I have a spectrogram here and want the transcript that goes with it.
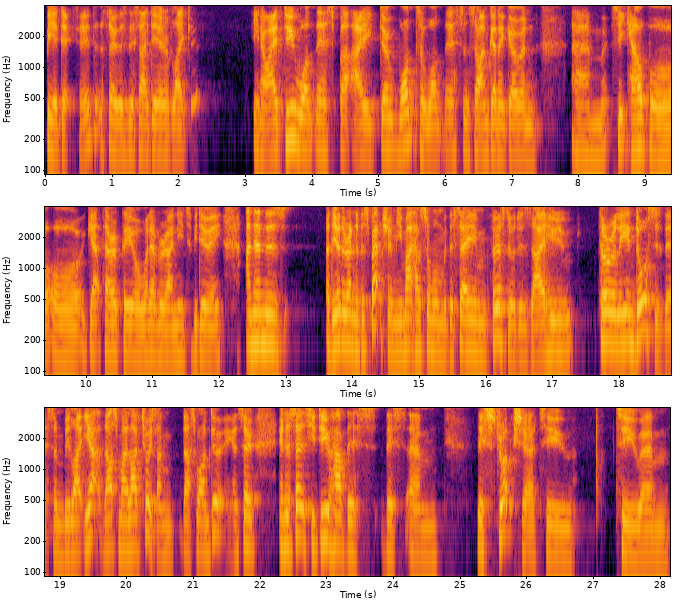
be addicted. So, there's this idea of like, you know, I do want this, but I don't want to want this. And so I'm going to go and um, seek help or or get therapy or whatever I need to be doing. And then there's at the other end of the spectrum, you might have someone with the same first order desire who thoroughly endorses this and be like, yeah, that's my life choice. I'm that's what I'm doing. And so, in a sense, you do have this this um, this structure to to um,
